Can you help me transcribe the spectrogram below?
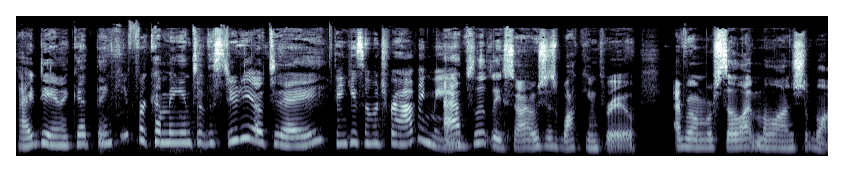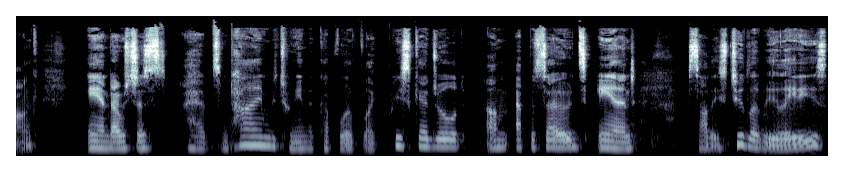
Hi, Danica. Thank you for coming into the studio today. Thank you so much for having me. Absolutely. So I was just walking through. Everyone, we're still at Melange de Blanc, and I was just I had some time between a couple of like pre-scheduled um, episodes, and I saw these two lovely ladies.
